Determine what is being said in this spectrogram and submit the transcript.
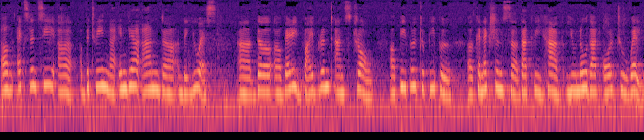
Um, Excellency, uh, between uh, India and uh, the US, Uh, the uh, very vibrant and strong uh, people-to-people connections that we have, you know that all too well.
